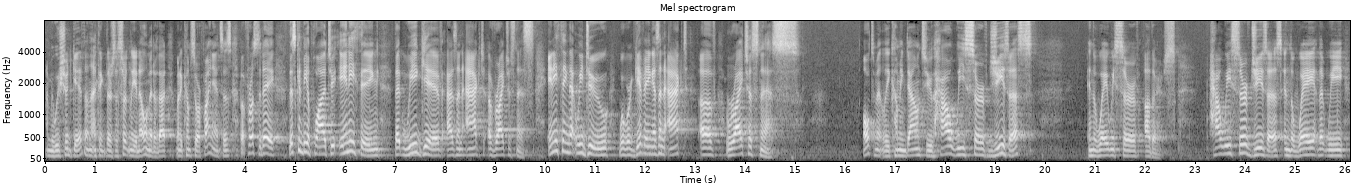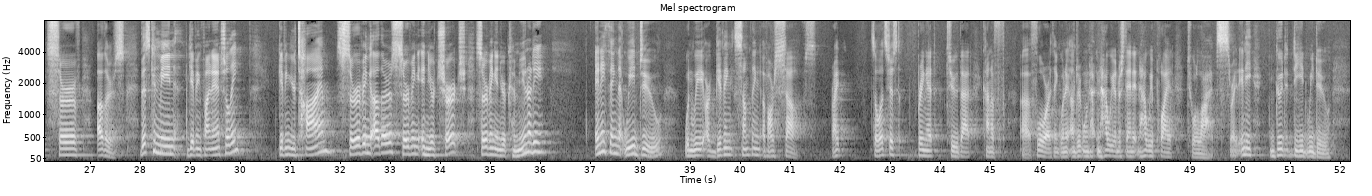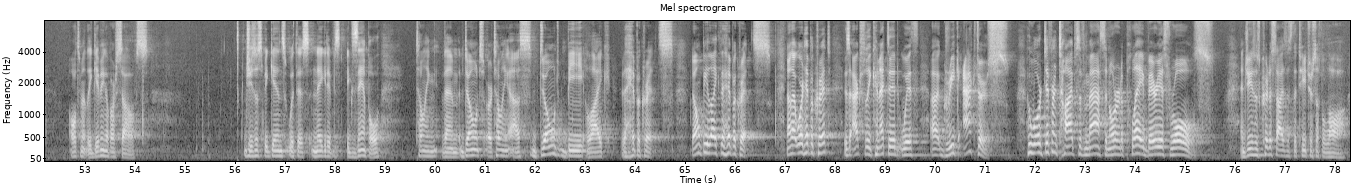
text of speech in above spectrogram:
I mean, we should give, and I think there's a, certainly an element of that when it comes to our finances. But for us today, this can be applied to anything that we give as an act of righteousness. Anything that we do where we're giving as an act of righteousness. Ultimately, coming down to how we serve Jesus in the way we serve others. How we serve Jesus in the way that we serve others. This can mean giving financially, giving your time, serving others, serving in your church, serving in your community. Anything that we do when we are giving something of ourselves, right? So let's just bring it to that kind of uh, floor, I think, when it under, when, and how we understand it and how we apply it to our lives, right? Any good deed we do, ultimately giving of ourselves Jesus begins with this negative example, telling them, don't, or telling us, don't be like the hypocrites. Don't be like the hypocrites. Now, that word hypocrite is actually connected with uh, Greek actors who wore different types of masks in order to play various roles. And Jesus criticizes the teachers of the law,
